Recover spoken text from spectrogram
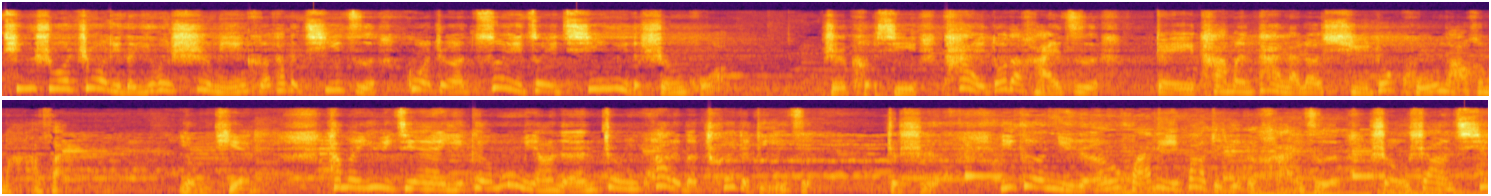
听说这里的一位市民和他的妻子过着最最亲密的生活，只可惜太多的孩子给他们带来了许多苦恼和麻烦。有一天，他们遇见一个牧羊人，正快乐地吹着笛子。这时，一个女人怀里抱着一个孩子，手上牵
